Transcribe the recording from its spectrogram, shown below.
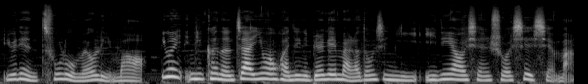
有点粗鲁、没有礼貌。因为你可能在英文环境里，别人给你买了东西，你一定要先说谢谢嘛。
